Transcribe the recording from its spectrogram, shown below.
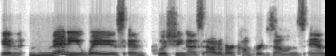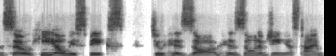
in many ways and pushing us out of our comfort zones. And so he always speaks to his zog, his zone of genius time.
